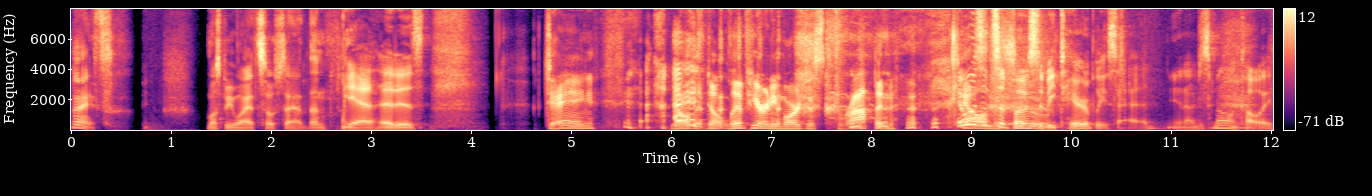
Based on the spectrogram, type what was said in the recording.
Nice. Must be why it's so sad then. Yeah, it is. Dang, y'all that don't live here anymore just dropping. It wasn't supposed to be terribly sad, you know, just melancholy,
